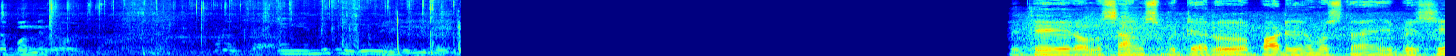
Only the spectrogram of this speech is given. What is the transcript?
దెబ్బ ఉంది అయితే వేరే వాళ్ళు సాంగ్స్ పెట్టారు పాట వినిపిస్తున్నాయని చెప్పేసి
